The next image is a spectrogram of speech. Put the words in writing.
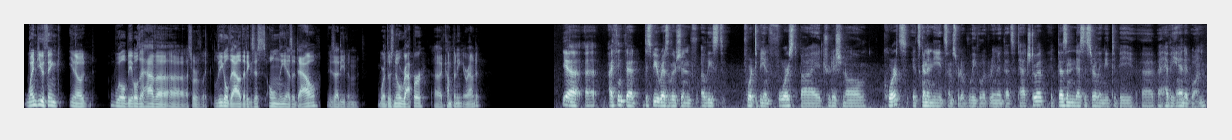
When do you think you know we'll be able to have a, a sort of like legal DAO that exists only as a DAO? Is that even where there's no wrapper uh, company around it? Yeah, uh, I think that dispute resolution, at least for it to be enforced by traditional courts, it's going to need some sort of legal agreement that's attached to it. It doesn't necessarily need to be uh, a heavy handed one,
